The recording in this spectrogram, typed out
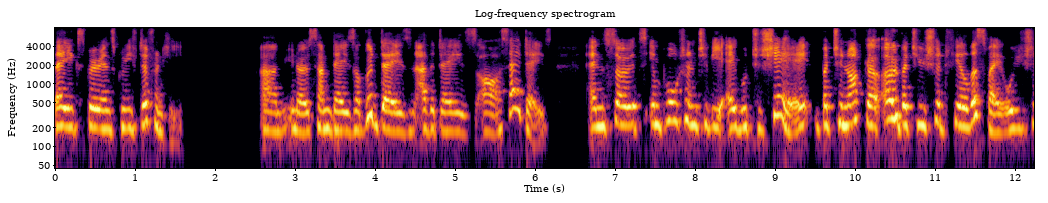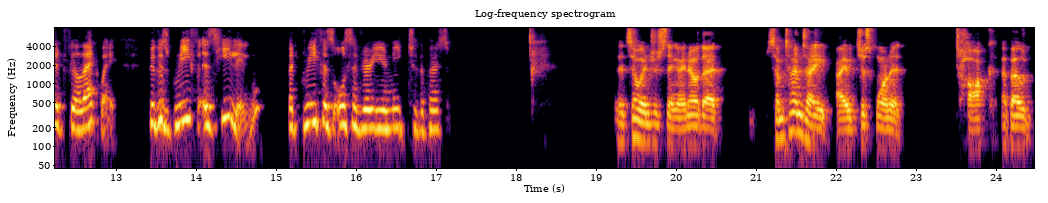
they experience grief differently. Um, you know, some days are good days and other days are sad days. And so it's important to be able to share, but to not go, oh, but you should feel this way or you should feel that way, because grief is healing but grief is also very unique to the person. It's so interesting. I know that sometimes I, I just want to talk about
